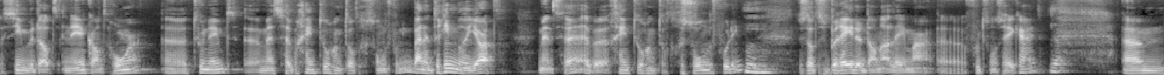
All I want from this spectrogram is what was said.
zien we dat aan de ene kant honger toeneemt. mensen hebben geen toegang tot gezonde voeding. Bijna 3 miljard mensen hè, hebben geen toegang tot gezonde voeding. Mhm. Dus dat is breder dan alleen maar eh, voedselonzekerheid. Ja. Ehm,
